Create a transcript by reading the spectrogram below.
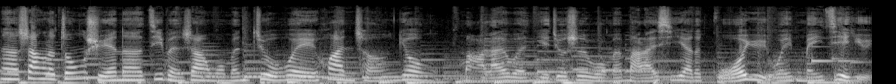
那上了中学呢，基本上我们就会换成用马来文，也就是我们马来西亚的国语为媒介语。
